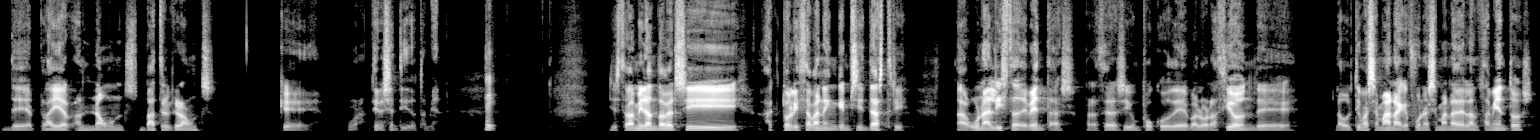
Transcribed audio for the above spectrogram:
de Player Unknowns Battlegrounds, que bueno, tiene sentido también. Sí. Y estaba mirando a ver si actualizaban en Games Industry alguna lista de ventas para hacer así un poco de valoración de la última semana, que fue una semana de lanzamientos,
